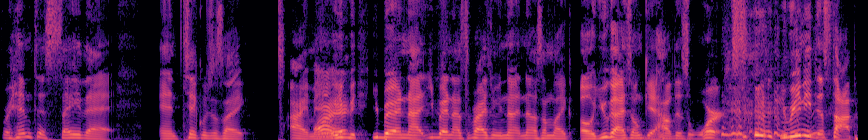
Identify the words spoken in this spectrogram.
for him to say that and tick was just like all right, man. All You, be- you better not. You better not surprise me with nothing else. I'm like, oh, you guys don't get how this works. we need to stop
